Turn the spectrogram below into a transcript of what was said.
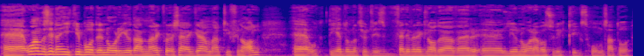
Eh, å andra sidan gick ju både Norge och Danmark, våra kära grannar, till final. Eh, och det är de naturligtvis väldigt, väldigt glada över. Eh, Leonora var så lycklig så hon satt och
